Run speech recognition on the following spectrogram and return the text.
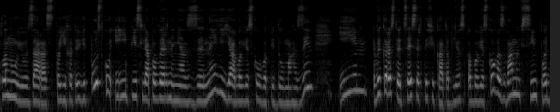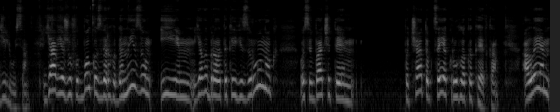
планую зараз поїхати у відпустку, і після повернення з неї я обов'язково піду в магазин і використаю цей сертифікат. Обов'яз- Обов'язково з вами всім поділюся. Я в'яжу футболку зверху донизу, і я вибрала такий візерунок. Ось ви бачите, початок це як кругла кокетка. Але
